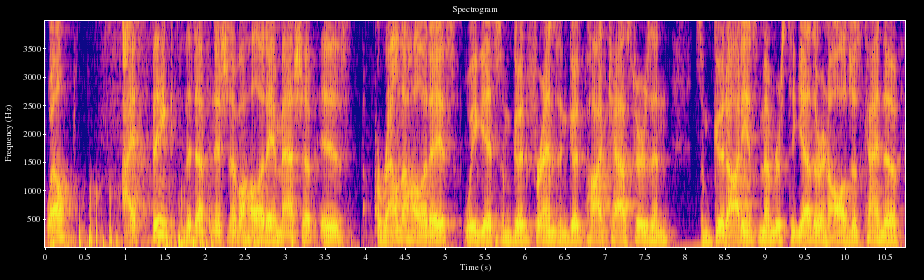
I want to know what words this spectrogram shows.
Well, I think the definition of a holiday mashup is around the holidays, we get some good friends and good podcasters and some good audience members together and all just kind of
